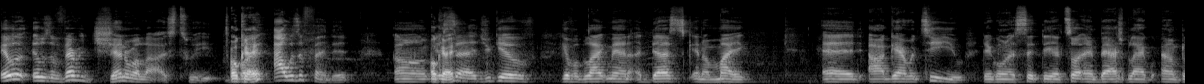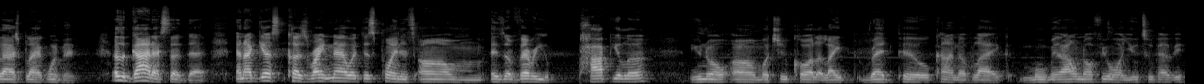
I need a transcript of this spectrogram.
it was it was a very generalized tweet. Okay. I was offended. Um, Okay. It said you give give a black man a desk and a mic, and I guarantee you they're gonna sit there and, talk, and bash black um, bash black women. There's a guy that said that, and I guess because right now at this point it's um it's a very popular, you know um what you call it like red pill kind of like movement. I don't know if you're on YouTube heavy.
